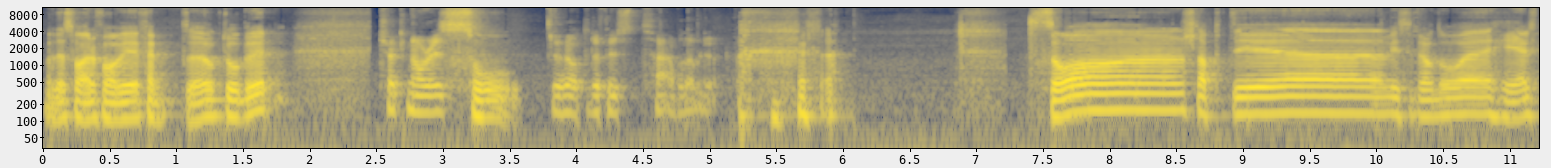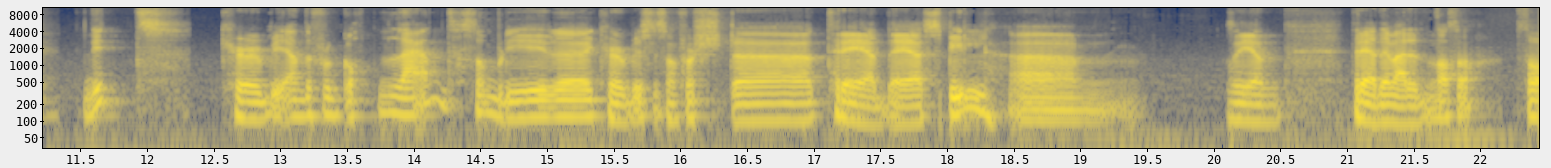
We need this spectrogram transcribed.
men det svaret får vi 5. oktober. Chuck Norris, Så du hørte det først her på W. Så slapp de eh, vise fram noe helt nytt. Kirby and the Forgotten Land, som blir Kirbys liksom første 3D-spill. Um, altså i en 3D-verden, altså. Så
